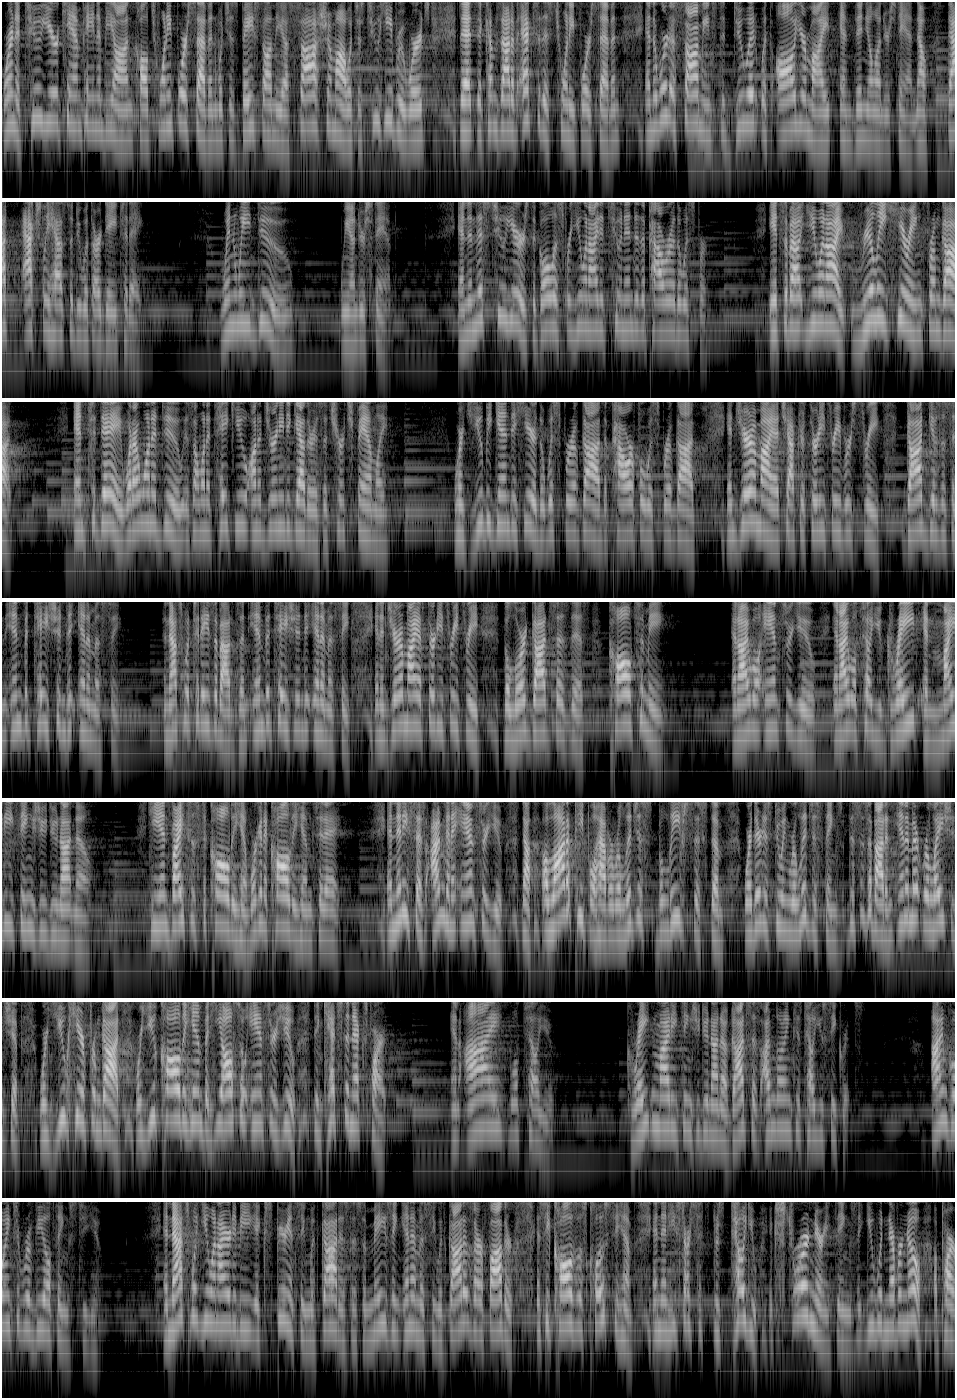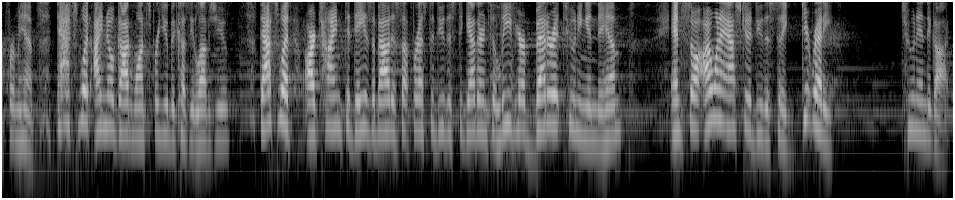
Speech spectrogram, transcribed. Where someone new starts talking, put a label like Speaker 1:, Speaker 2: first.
Speaker 1: We're in a two year campaign and beyond called 24 7, which is based on the Asah Shema, which is two Hebrew words that, that comes out of Exodus 24 7. And the word Asah means to do it with all your might, and then you'll understand. Now, that actually has to do with our day today. When we do, we understand. And in this two years, the goal is for you and I to tune into the power of the whisper. It's about you and I really hearing from God. And today, what I want to do is I want to take you on a journey together as a church family where you begin to hear the whisper of God, the powerful whisper of God. In Jeremiah chapter 33, verse 3, God gives us an invitation to intimacy. And that's what today's about. It's an invitation to intimacy. And in Jeremiah 33 3, the Lord God says this Call to me, and I will answer you, and I will tell you great and mighty things you do not know. He invites us to call to Him. We're going to call to Him today. And then he says, I'm going to answer you. Now, a lot of people have a religious belief system where they're just doing religious things. This is about an intimate relationship where you hear from God, where you call to him, but he also answers you. Then catch the next part. And I will tell you great and mighty things you do not know. God says, I'm going to tell you secrets, I'm going to reveal things to you. And that's what you and I are to be experiencing with God is this amazing intimacy with God as our Father as He calls us close to Him. And then He starts to tell you extraordinary things that you would never know apart from Him. That's what I know God wants for you because He loves you. That's what our time today is about, is for us to do this together and to leave here better at tuning into Him. And so I want to ask you to do this today. Get ready. Tune into God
